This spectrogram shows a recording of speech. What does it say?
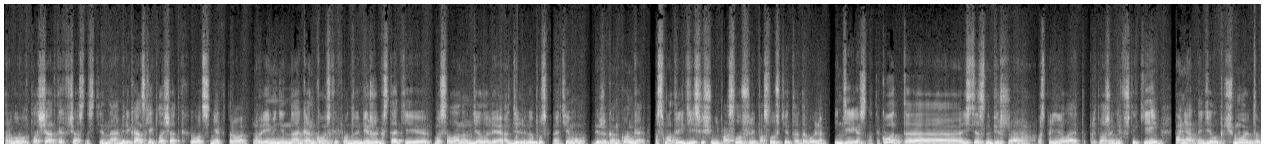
торговых площадках, в частности, на американских площадках, и вот с некоторого времени на гонконгской фондовой бирже. Кстати, мы с Аланом делали отдельный выпуск на тему биржи Гонконга. Посмотрите, если еще не послушали, послушайте, это довольно интересно. Так вот, э, естественно, биржа восприняла это предложение в штыки. Понятное дело, почему. Это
